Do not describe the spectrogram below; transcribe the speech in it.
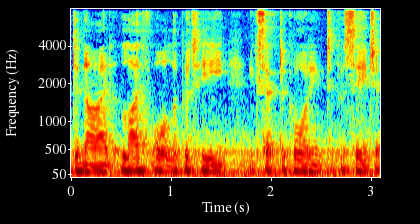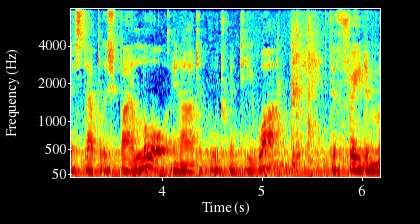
denied life or liberty except according to procedure established by law in Article 21, the freedom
